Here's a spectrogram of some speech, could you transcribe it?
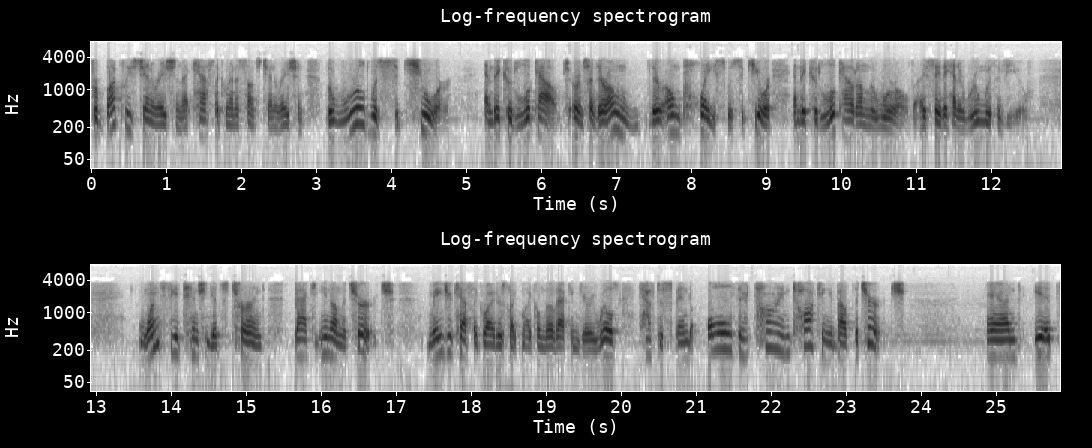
for Buckley's generation, that Catholic Renaissance generation, the world was secure and they could look out, or I'm sorry, their own their own place was secure, and they could look out on the world. I say they had a room with a view. Once the attention gets turned back in on the church, major Catholic writers like Michael Novak and Garry Wills have to spend all their time talking about the church, and it's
